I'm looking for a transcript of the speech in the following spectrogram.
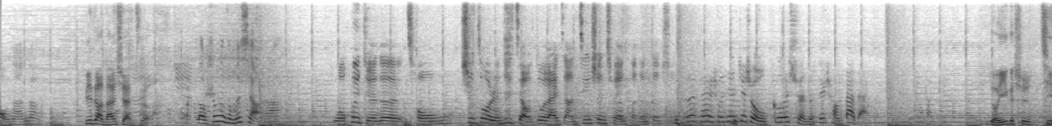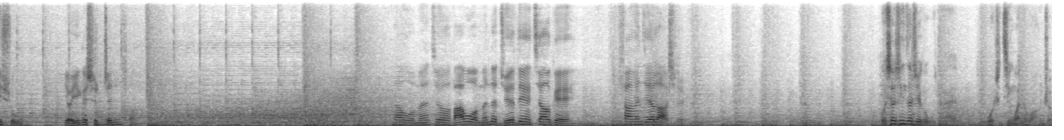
好难啊，比较难选择。老师们怎么想啊？我会觉得从制作人的角度来讲，金圣权可能更是。我觉得《可以说天》这首歌选的非常大胆。有一个是技术，有一个是真诚。那我们就把我们的决定交给尚雯婕老师。我相信在这个舞台，我是今晚的王者。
